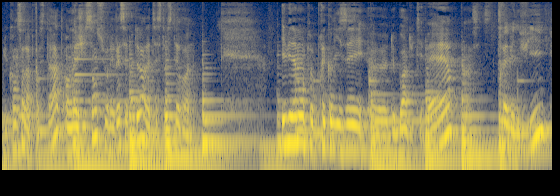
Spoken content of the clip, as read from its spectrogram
du cancer de la prostate en agissant sur les récepteurs à la testostérone. Évidemment, on peut préconiser euh, de boire du thé vert, hein, c'est très bénéfique.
